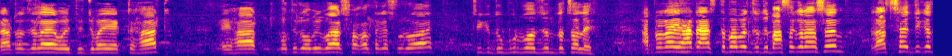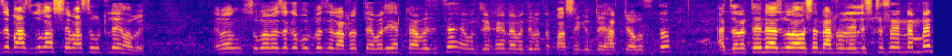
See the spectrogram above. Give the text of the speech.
নাটোর জেলায় ঐতিহ্যবাহী একটি হাট। এই হাট প্রতি রবিবার সকাল থেকে শুরু হয়, ঠিক দুপুর পর্যন্ত চলে। আপনারা এই হাটে আসতে পারবেন, যদি বাসে করে আসেন। রাজশাহীর দিকে যে বাসগুলো আসছে বাসে উঠলেই হবে। এবং সুপারভাইজারকে বলবেন যে নাটোর তেবারি হাট নামে দিতে এবং যেখানে নামে দেবে তার পাশে কিন্তু এই হাটটি অবস্থিত। আর যারা ট্রেনে আসবেন অবশ্যই নাটোর রেল স্টেশনে নামবেন।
